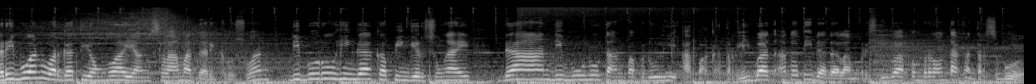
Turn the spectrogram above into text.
Ribuan warga Tionghoa yang selamat dari kerusuhan diburu hingga ke pinggir sungai dan dibunuh tanpa peduli apakah terlibat atau tidak dalam peristiwa pemberontakan tersebut.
